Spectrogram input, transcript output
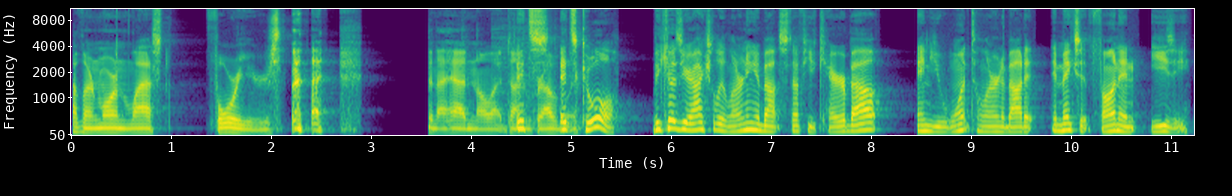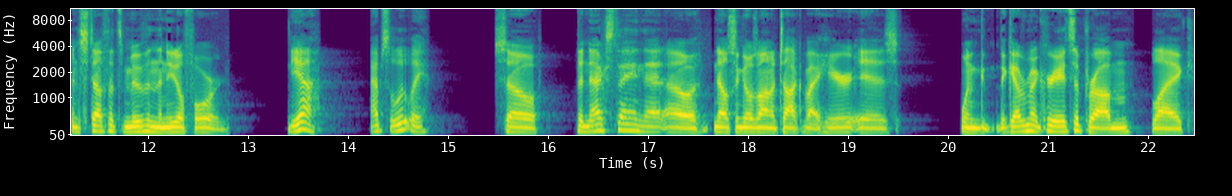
I've learned more in the last four years than I had in all that time. it's, probably. it's cool because you're actually learning about stuff you care about and you want to learn about it. It makes it fun and easy. and stuff that's moving the needle forward. Yeah, absolutely. So the next thing that oh Nelson goes on to talk about here is when the government creates a problem like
